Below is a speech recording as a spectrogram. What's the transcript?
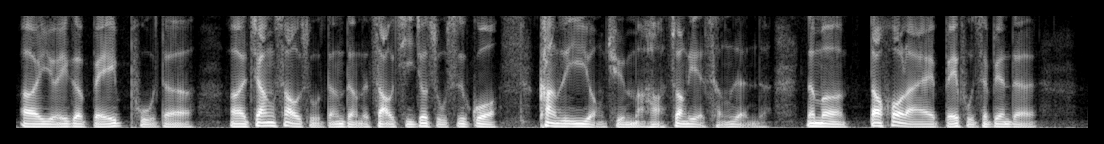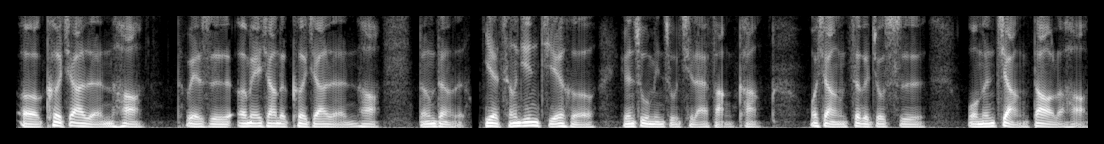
呃，有一个北埔的。呃，江少祖等等的早期就组织过抗日义勇军嘛，哈，壮烈成仁的。那么到后来北埔这边的呃客家人哈，特别是峨眉乡的客家人哈等等的，也曾经结合原住民族起来反抗。我想这个就是我们讲到了哈，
